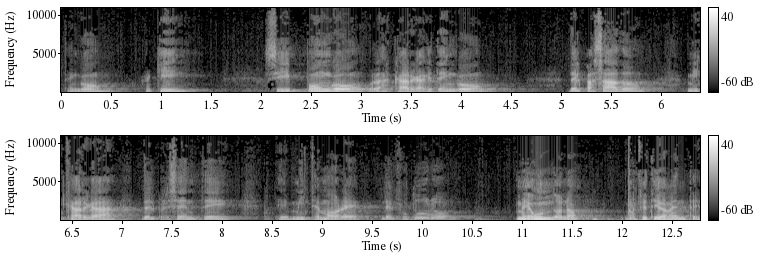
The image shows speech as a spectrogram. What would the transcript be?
Tengo aquí, si pongo las cargas que tengo del pasado, mis cargas del presente, eh, mis temores del futuro. Me hundo, ¿no? Efectivamente,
